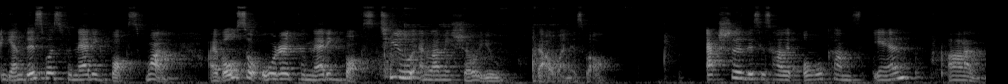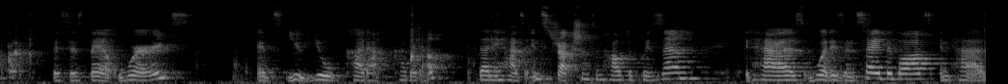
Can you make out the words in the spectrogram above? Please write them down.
Again, this was phonetic box one. I've also ordered phonetic box two and let me show you that one as well. Actually, this is how it all comes in. Uh, this is the words. It's you you cut up cut it up. Then it has instructions on how to present it has what is inside the box and has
